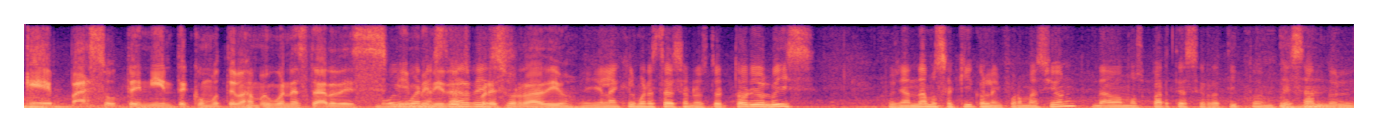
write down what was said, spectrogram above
¿Qué pasó, teniente? ¿Cómo te va? Muy buenas tardes. Muy Bienvenido buenas a. Expreso Radio. Miguel Ángel, buenas tardes a nuestro auditorio. Luis, pues ya andamos aquí con la información. Dábamos parte hace ratito, empezando el.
